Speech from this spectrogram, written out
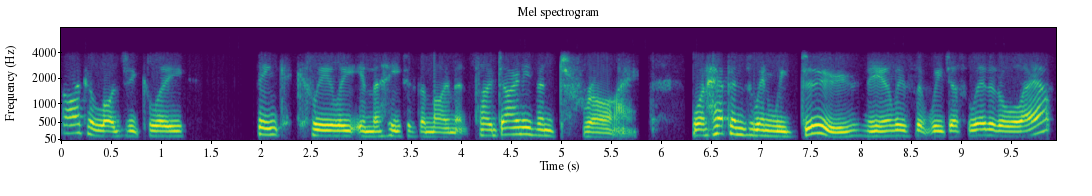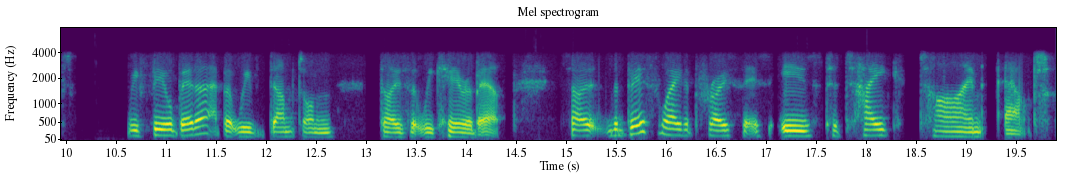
psychologically think clearly in the heat of the moment. So don't even try. What happens when we do, Neil, is that we just let it all out. We feel better, but we've dumped on those that we care about. So the best way to process is to take time out.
